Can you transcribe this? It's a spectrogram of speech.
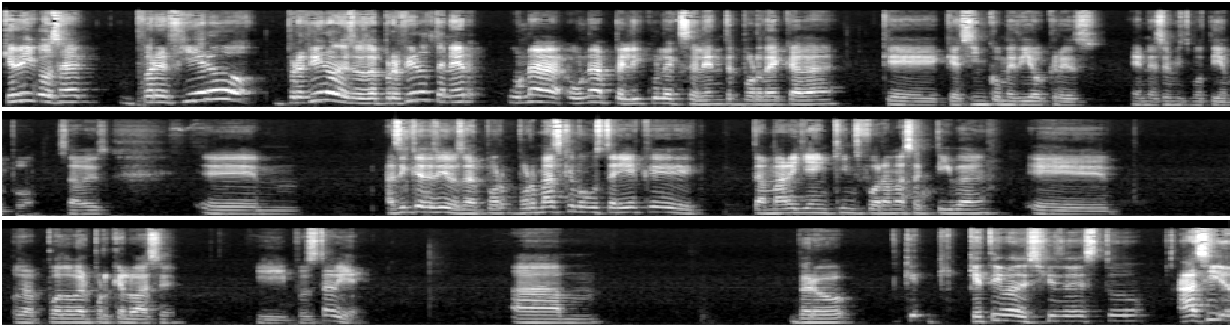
¿Qué digo? O sea, prefiero, prefiero eso, o sea, prefiero tener una, una película excelente por década que, que cinco mediocres en ese mismo tiempo, ¿sabes? Eh, así que sí, o sea, por, por más que me gustaría que Tamara Jenkins fuera más activa, eh, o sea, puedo ver por qué lo hace. Y pues está bien. Pero, ¿qué, qué te iba a decir de esto? Ah, sí, eh,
